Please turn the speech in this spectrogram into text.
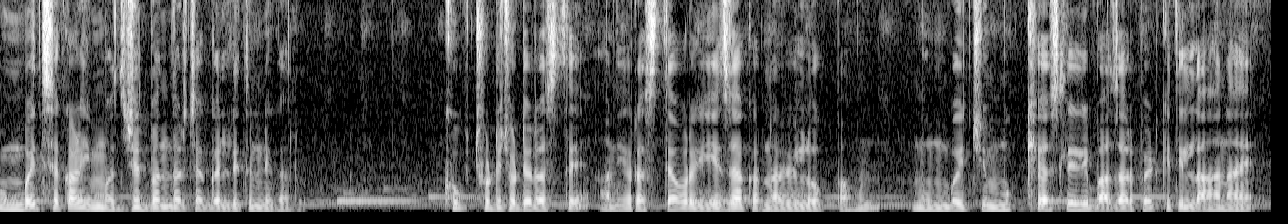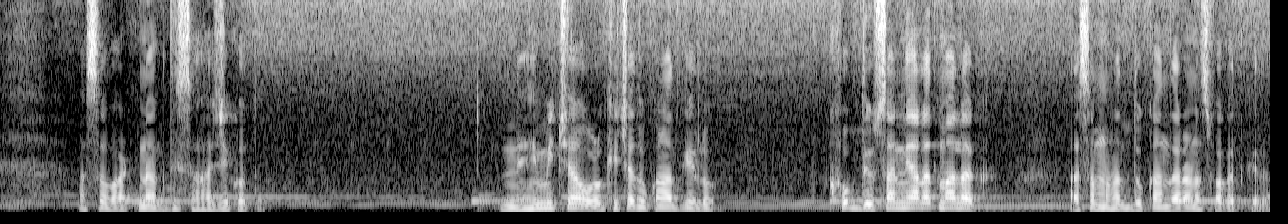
मुंबईत सकाळी मस्जिद बंदरच्या गल्लीतून निघालो. खूप छोटे छोटे रस्ते आणि रस्त्यावर ये जा करणारे लोक पाहून मुंबईची मुख्य असलेली बाजारपेठ किती लहान आहे असं वाटणं अगदी साहजिक होतं. नेहमीच्या ओळखीच्या दुकानात गेलो. खूप दिवसांनी आलात मालक असं म्हणत दुकानदारानं स्वागत केलं.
